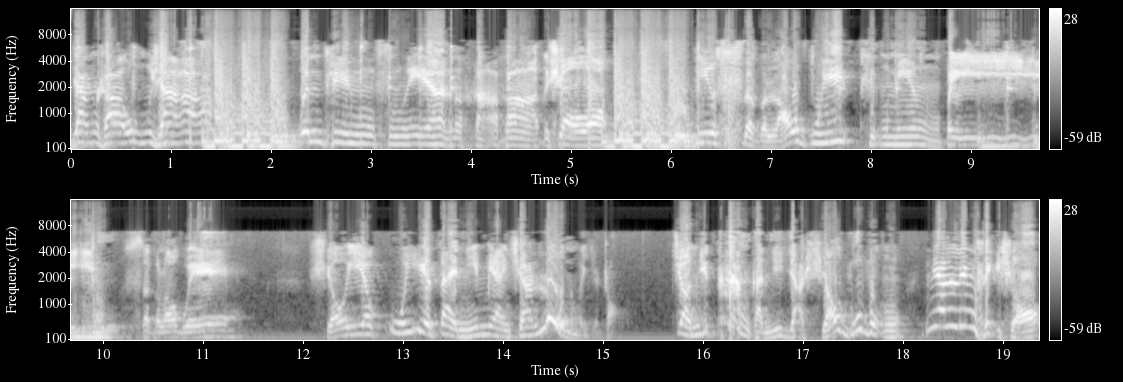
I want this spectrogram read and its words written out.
杨少侠闻听此言，哈哈的笑。你四个老鬼，听明白？四个老鬼，小爷故意在你面前露那么一招，叫你看看你家小祖宗年龄虽小，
